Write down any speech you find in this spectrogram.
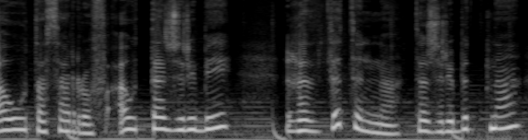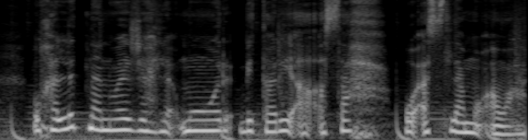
أو تصرف أو تجربة غذت لنا تجربتنا وخلتنا نواجه الأمور بطريقة أصح وأسلم وأوعى.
